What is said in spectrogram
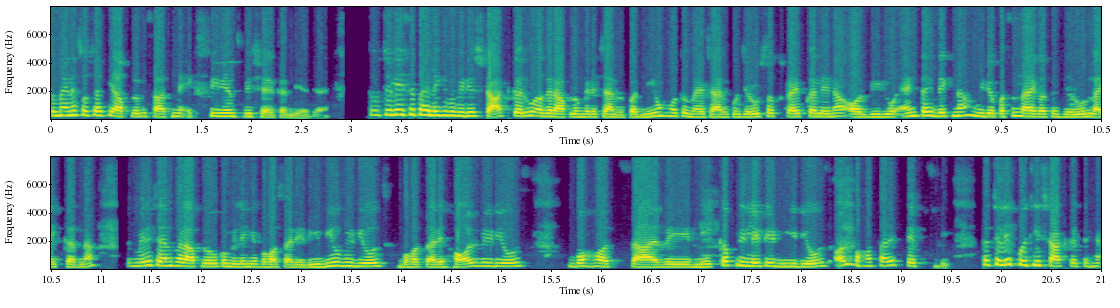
तो मैंने सोचा कि आप लोगों के साथ में एक्सपीरियंस भी शेयर कर लिया जाए। तो चलिए इससे पहले कि मैं वीडियो स्टार्ट करूँ, अगर आप लोग मेरे चैनल पर न्यू हो तो मेरे चैनल को ज़रूर सब्सक्राइब कर लेना और वीडियो एंड तक देखना। वीडियो पसंद आएगा तो ज़रूर लाइक करना। तो मेरे चैनल पर आप लोगों को मिलेंगे बहुत सारे रिव्यू वीडियोस बहुत सारे हॉल वीडियोस बहुत सारे मेकअप रिलेटेड वीडियोस और बहुत सारे टिप्स भी। तो चलिए क्विकली स्टार्ट करते हैं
